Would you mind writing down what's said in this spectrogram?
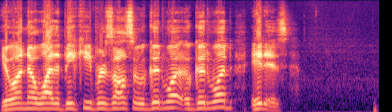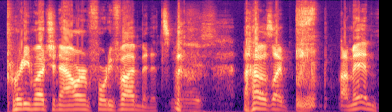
you want to know why the Beekeeper is also a good one? A good one? It is pretty much an hour and 45 minutes. Nice. I was like, I'm in.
